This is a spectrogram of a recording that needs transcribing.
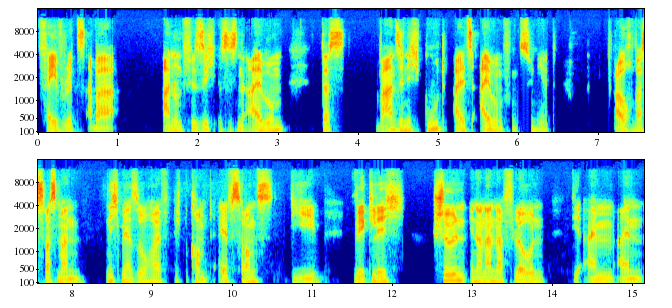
Favorites, aber an und für sich ist es ein Album, das wahnsinnig gut als Album funktioniert. Auch was, was man nicht mehr so häufig bekommt. Elf Songs, die wirklich schön ineinander flowen, die einem ein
